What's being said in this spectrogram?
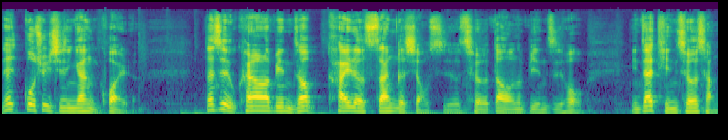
那过去其实应该很快的，但是我开到那边，你知道开了三个小时的车到那边之后，你在停车场，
